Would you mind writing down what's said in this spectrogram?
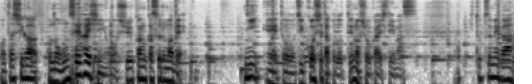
私がこの音声配信を習慣化するまでに、えーと、実行してたことっていうのを紹介しています。1つ目が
